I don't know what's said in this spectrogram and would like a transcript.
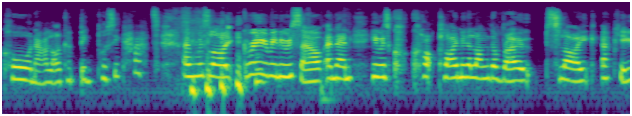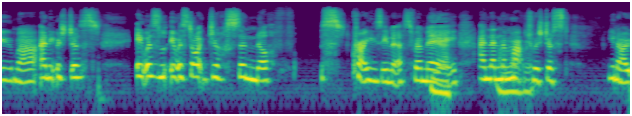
corner like a big pussy cat, and was like grooming himself, and then he was c- c- climbing along the ropes like a puma, and it was just. It was it was like just enough craziness for me, Yeah. and then the match it. was just you know,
